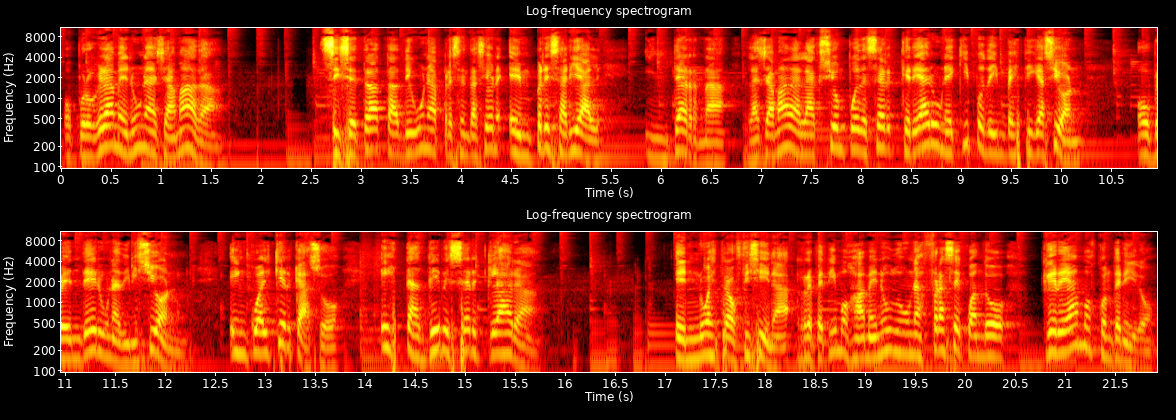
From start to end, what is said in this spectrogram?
o programen una llamada. Si se trata de una presentación empresarial interna, la llamada a la acción puede ser crear un equipo de investigación o vender una división. En cualquier caso, esta debe ser clara. En nuestra oficina repetimos a menudo una frase cuando creamos contenido.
